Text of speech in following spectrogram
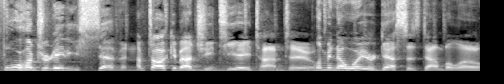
487. I'm talking about GTA time too. Let me know what your guess is down below.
